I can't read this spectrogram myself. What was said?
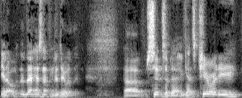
you know, that has nothing to do with it. Uh, sins against purity,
